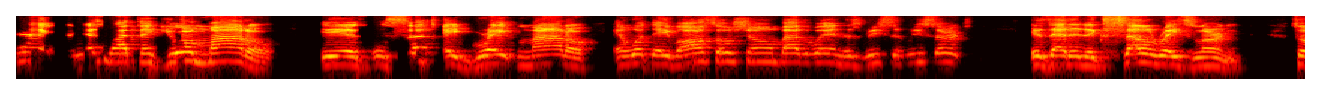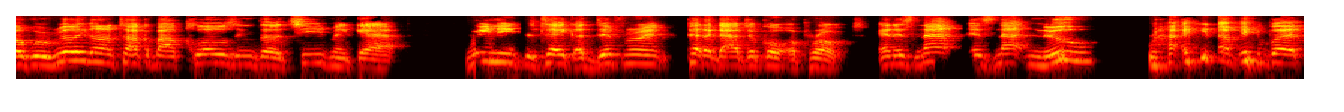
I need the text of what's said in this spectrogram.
and that's why I think your model is, is such a great model. And what they've also shown, by the way, in this recent research, is that it accelerates learning. So if we're really going to talk about closing the achievement gap, we need to take a different pedagogical approach. And it's not it's not new, right? I mean, but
